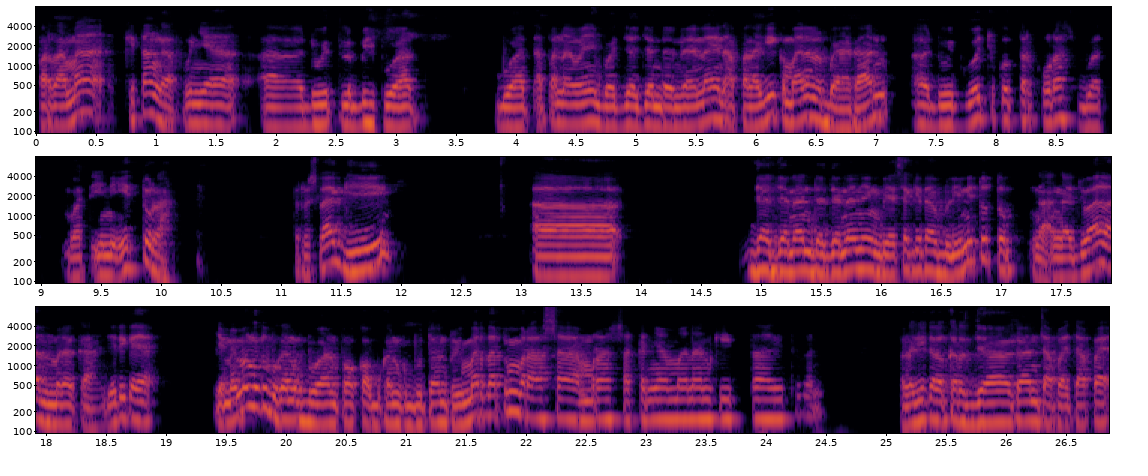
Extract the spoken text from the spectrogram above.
pertama kita nggak punya eh, duit lebih buat buat apa namanya buat jajan dan lain-lain. Apalagi kemarin lebaran eh, duit gue cukup terkuras buat buat ini itulah. Terus lagi eh jajanan-jajanan yang biasa kita beli ini tutup. Nggak nggak jualan mereka. Jadi kayak ya memang itu bukan kebutuhan pokok bukan kebutuhan primer tapi merasa merasa kenyamanan kita gitu kan. Apalagi kalau kerja kan capek-capek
